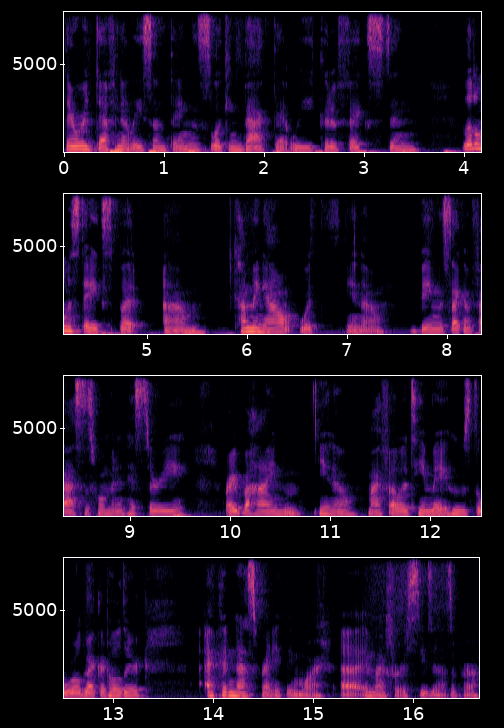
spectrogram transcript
there were definitely some things looking back that we could have fixed and little mistakes, but um, coming out with, you know, being the second fastest woman in history, right behind, you know, my fellow teammate who's the world record holder. I couldn't ask for anything more uh, in my first season as a pro.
